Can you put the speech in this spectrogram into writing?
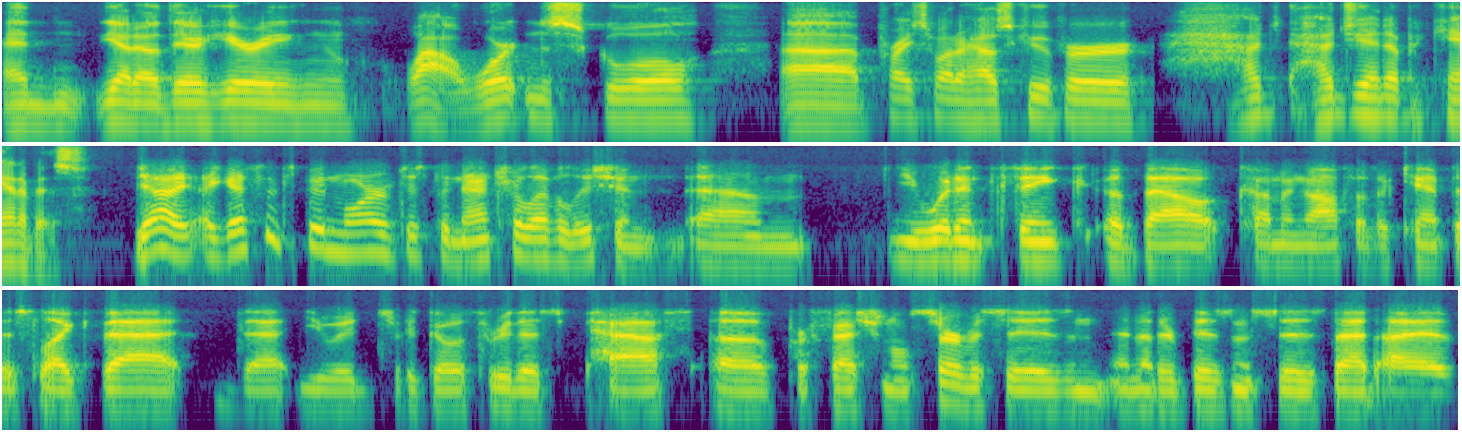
and you know they're hearing, wow, Wharton School uh, PricewaterhouseCooper. How how'd you end up in cannabis? Yeah, I guess it's been more of just a natural evolution. Um, you wouldn't think about coming off of a campus like that that you would sort of go through this path of professional services and, and other businesses that I've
